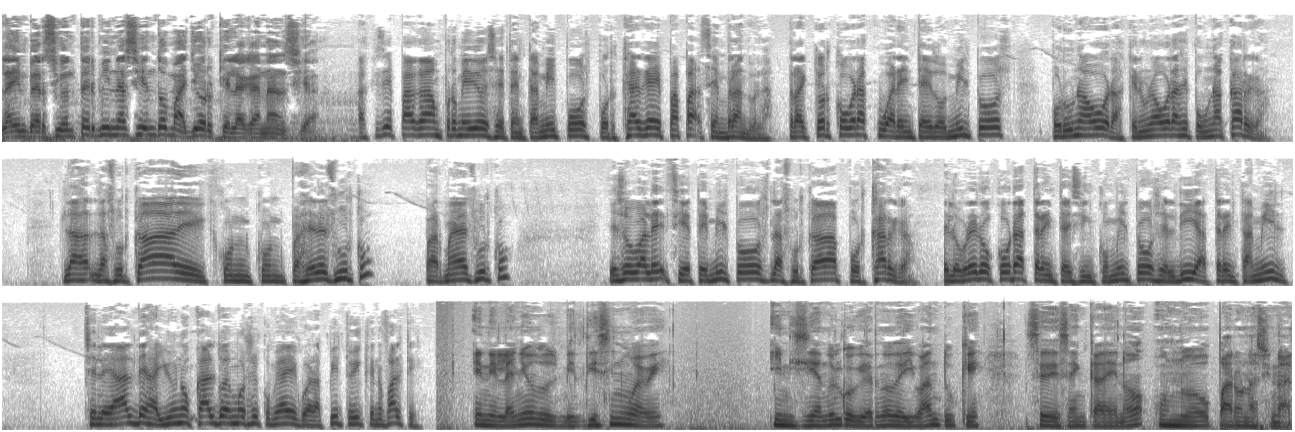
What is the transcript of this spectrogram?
la inversión termina siendo mayor que la ganancia. Aquí se paga un promedio de 70 mil pesos por carga de papa sembrándola. El tractor cobra 42 mil pesos por una hora, que en una hora se pone una carga. La, surcada de, con, para hacer el surco, para armar el surco, eso vale 7 mil pesos la surcada por carga. El obrero cobra 35 mil pesos el día, 30 mil. Se le da el desayuno, caldo, almuerzo y comida de guarapito y que no falte. En el año 2019, iniciando el gobierno de Iván Duque, se desencadenó un nuevo paro nacional.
